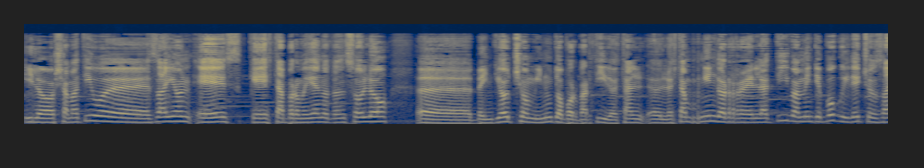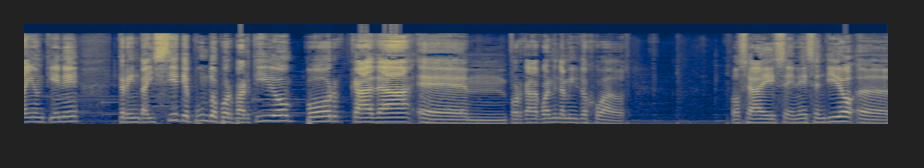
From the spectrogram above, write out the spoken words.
y lo llamativo de Zion es que está promediando tan solo eh, 28 minutos por partido. Eh, lo están poniendo relativamente poco y de hecho Zion tiene 37 puntos por partido por cada, eh, por cada 40 minutos jugados. O sea, es, en ese sentido... eh,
